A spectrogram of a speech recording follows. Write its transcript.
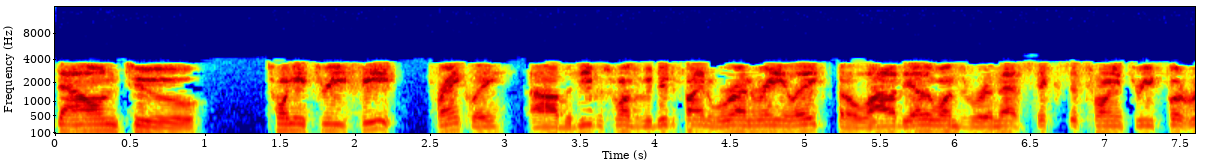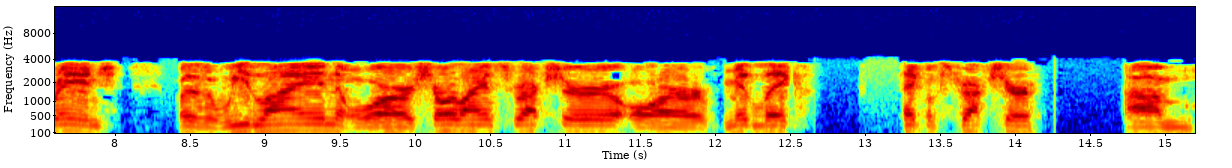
down to 23 feet frankly. Uh, the deepest ones we did find were on Rainy Lake, but a lot of the other ones were in that 6 to 23 foot range, whether it's a weed line or shoreline structure or mid-lake type of structure. Um,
